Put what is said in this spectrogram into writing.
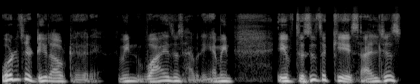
What is the deal out here? I mean, why is this happening? I mean, if this is the case, I'll just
